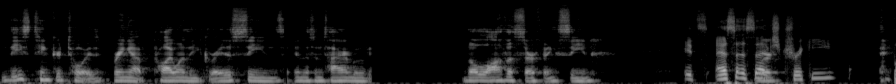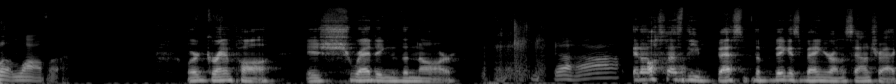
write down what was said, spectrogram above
These Tinker toys bring up probably one of the greatest scenes in this entire movie. The lava surfing scene, It's SSX Where- tricky, but lava. where Grandpa is shredding the gnar. Yeah. It also has the best, the biggest banger on the soundtrack.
